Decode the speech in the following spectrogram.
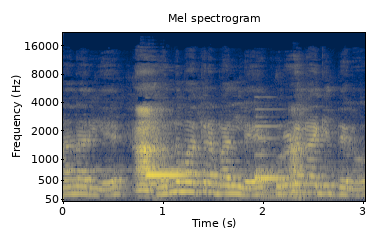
ನಾನರಿಗೆ. ಒಂದು ಮಾತ್ರ ಬಲ್ಲೆ ಕುರುಡನಾಗಿದ್ದೆನು.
